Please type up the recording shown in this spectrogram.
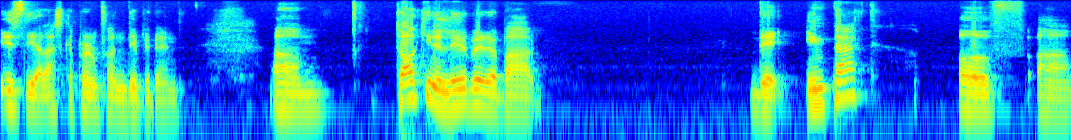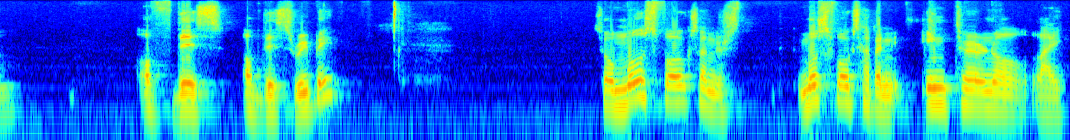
is the Alaska Permanent Fund dividend. Um, talking a little bit about the impact of um, of this of this rebate. So most folks under, most folks have an internal like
